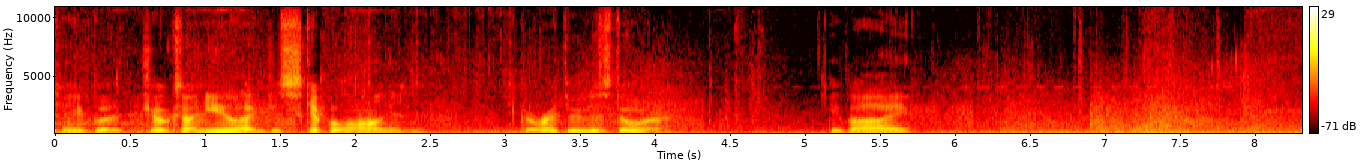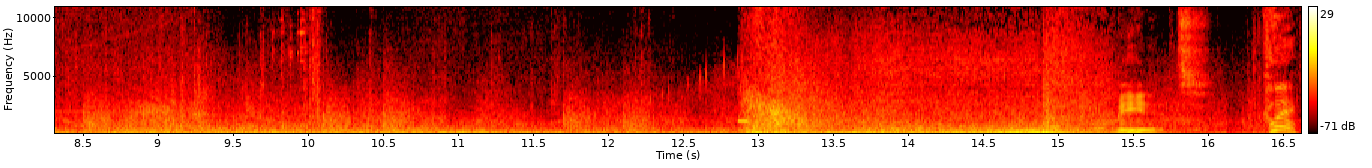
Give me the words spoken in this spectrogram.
Okay, but joke's on you. I can just skip along and go right through this door. Goodbye. Made it. Quick,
